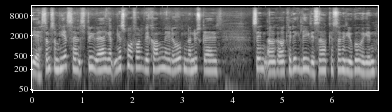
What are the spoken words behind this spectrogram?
ja, sådan som Hirtshals by er, jeg, jeg tror, at folk vil komme med et åbent og nysgerrigt sind, og, og kan de ikke lide det, så, så kan de jo gå igen.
